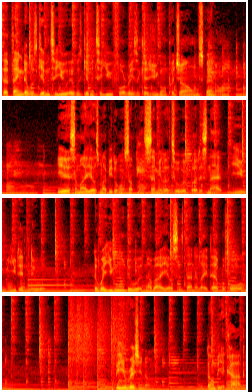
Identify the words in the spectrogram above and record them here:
the thing that was given to you, it was given to you for a reason because you're going to put your own spin on it. Yeah, somebody else might be doing something similar to it, but it's not you. You didn't do it. The way you're going to do it, nobody else has done it like that before. Be original. Don't be a copy.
